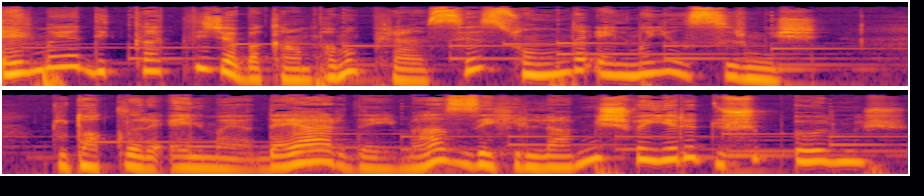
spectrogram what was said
Elmaya dikkatlice bakan Pamuk Prenses sonunda elmayı ısırmış. Dudakları elmaya değer değmez zehirlenmiş ve yere düşüp ölmüş.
